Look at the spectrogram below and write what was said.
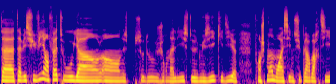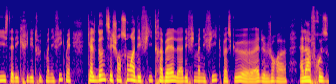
T'as- T'avais suivi, en fait, où il y a un, un pseudo-journaliste de musique qui dit, euh, franchement, bon, elle, c'est une superbe artiste, elle écrit des trucs magnifiques, mais qu'elle donne ses chansons à des filles très belles, à des filles magnifiques, parce que euh, elle, genre, euh, elle est affreuse.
